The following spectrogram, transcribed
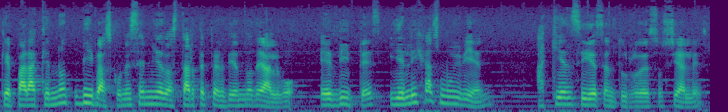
que para que no vivas con ese miedo a estarte perdiendo de algo, edites y elijas muy bien a quién sigues en tus redes sociales,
